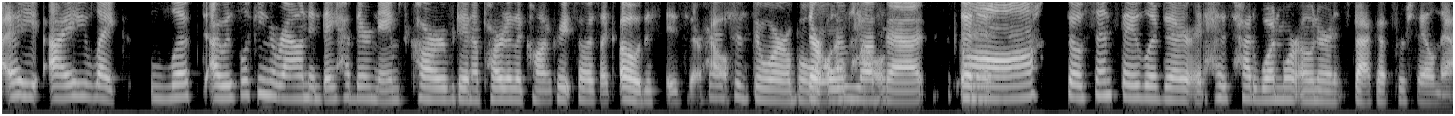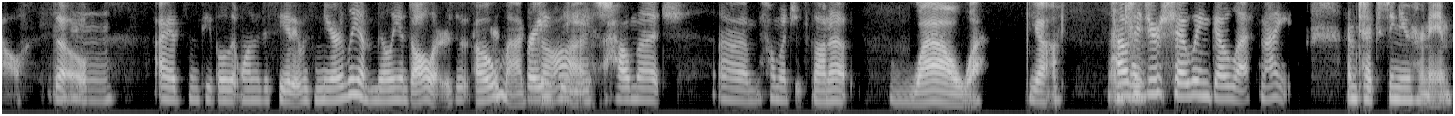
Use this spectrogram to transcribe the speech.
I I like looked. I was looking around, and they had their names carved in a part of the concrete. So I was like, oh, this is their house. That's adorable. Their I old love house. that. And it- Aw. so since they lived there, it has had one more owner, and it's back up for sale now. So. Mhm. I had some people that wanted to see it. It was nearly a million dollars. It was Oh my crazy gosh. how much um how much it's gone up. Wow. Yeah. How I'm did text- your showing go last night? I'm texting you her name.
